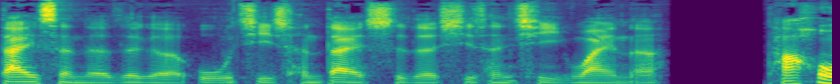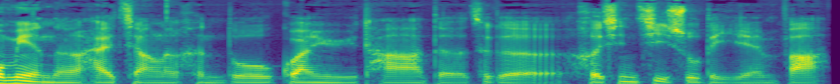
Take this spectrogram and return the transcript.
戴森的这个无集尘带式的吸尘器以外呢，它后面呢还讲了很多关于它的这个核心技术的研发。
